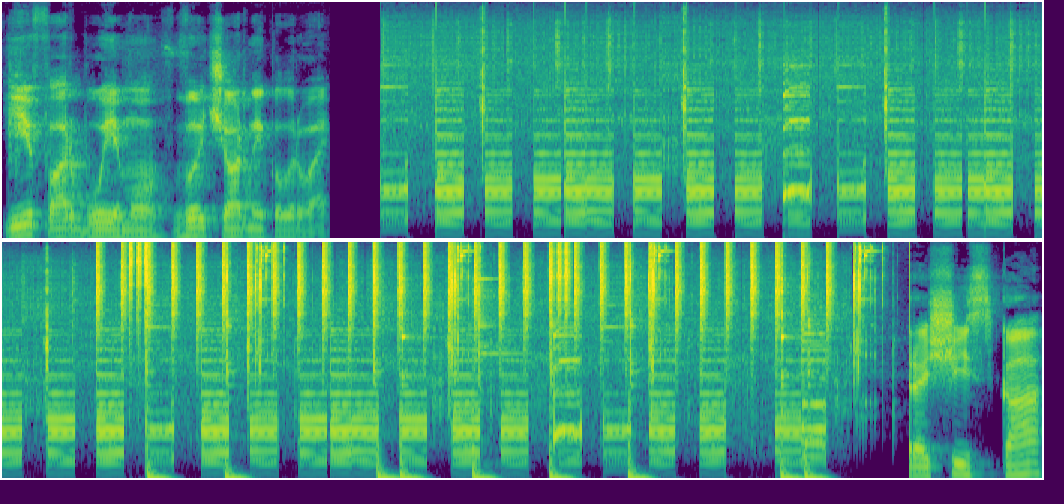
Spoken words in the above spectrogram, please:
і фарбуємо в чорний колорвай. 6К.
